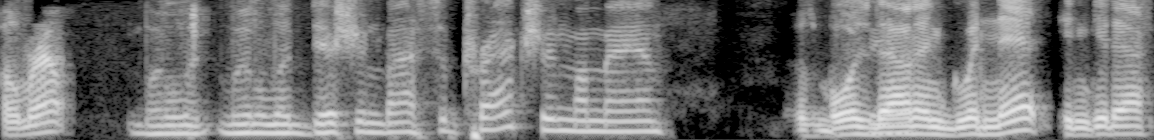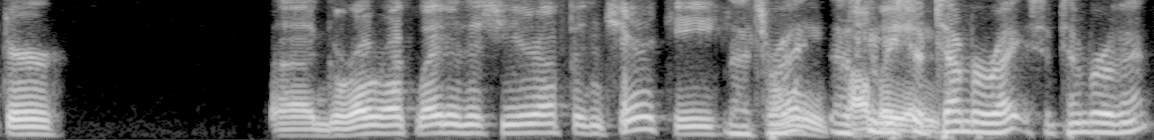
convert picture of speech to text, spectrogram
Homer out. Little little addition by subtraction, my man. Those boys See down ya. in Gwinnett can get after uh, Grow later this year up in Cherokee. That's Only right. That's gonna probably be in- September, right? September event.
